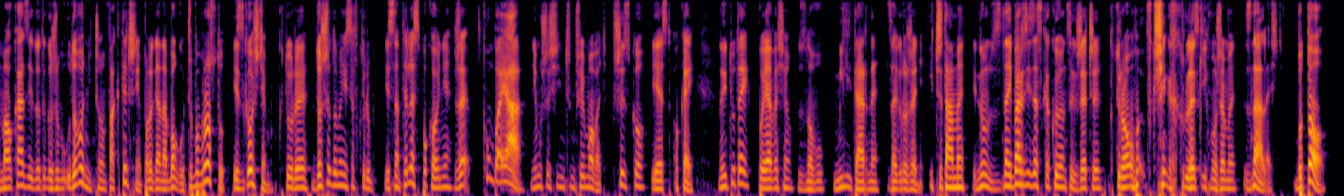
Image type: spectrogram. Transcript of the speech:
ma okazję do tego, żeby udowodnić, czy on faktycznie polega na Bogu, czy po prostu jest gościem, który doszedł do miejsca, w którym jest na tyle spokojnie, że kumba ja, nie muszę się niczym przejmować, wszystko jest ok. No i tutaj pojawia się znowu militarne zagrożenie. I czytamy jedną z najbardziej zaskakujących rzeczy, którą w księgach królewskich możemy znaleźć. Bo to,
